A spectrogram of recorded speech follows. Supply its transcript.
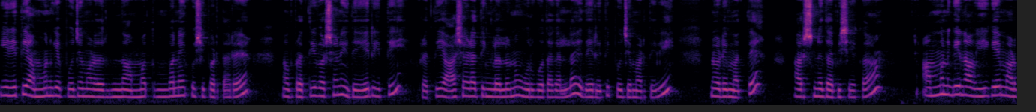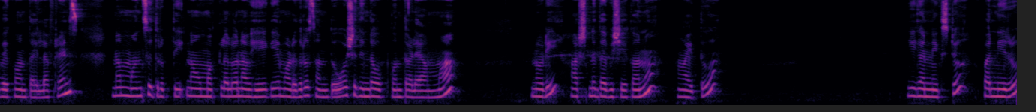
ಈ ರೀತಿ ಅಮ್ಮನಿಗೆ ಪೂಜೆ ಮಾಡೋದ್ರಿಂದ ಅಮ್ಮ ತುಂಬಾ ಖುಷಿ ಪಡ್ತಾರೆ. ನಾವು ಪ್ರತಿ ವರ್ಷವೂ ಇದೇ ರೀತಿ, ಪ್ರತಿ ಆಷಾಢ ತಿಂಗಳಲ್ಲೂ ಊರಿಗೆ ಹೋದಾಗೆಲ್ಲ ಇದೇ ರೀತಿ ಪೂಜೆ ಮಾಡ್ತೀವಿ. ನೋಡಿ ಮತ್ತೆ ಅರ್ಶಿಣದ ಅಭಿಷೇಕ. ಅಮ್ಮನಿಗೆ ನಾವು ಹೀಗೆ ಮಾಡಬೇಕು ಅಂತ ಇಲ್ಲ ಫ್ರೆಂಡ್ಸ್ ನಮ್ಮ ಮನಸ್ಸು ತೃಪ್ತಿ. ನಾವು ಮಕ್ಕಳಲ್ವ ನಾವು ಹೇಗೆ ಮಾಡಿದ್ರೂ ಸಂತೋಷದಿಂದ ಒಪ್ಕೊತಾಳೆ ಅಮ್ಮ. ನೋಡಿ, ಅರ್ಶಿನದ ಅಭಿಷೇಕನೂ ಆಯಿತು. ಈಗ ನೆಕ್ಸ್ಟು ಪನ್ನೀರು,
